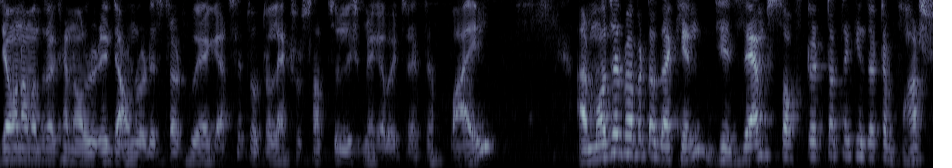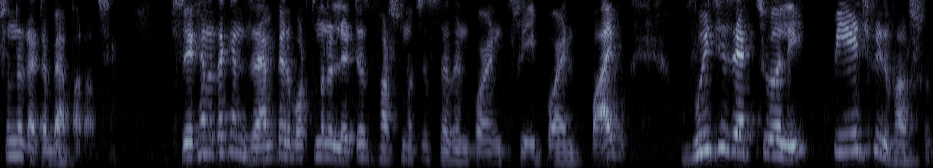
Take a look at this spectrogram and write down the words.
যেমন আমাদের এখানে অলরেডি ডাউনলোড স্টার্ট হয়ে গেছে টোটাল একশো সাতচল্লিশ মেগাবাইটের একটা ফাইল আর মজার ব্যাপারটা দেখেন, যে জ্যাম সফটওয়্যারটাতে কিন্তু একটা ভার্সনের একটা ব্যাপার আছে। সো এখানে দেখেন জ্যাম্পের বর্তমানে লেটেস্ট ভার্সন হচ্ছে seven point three point five which is actually পিএইচপির ভার্সন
